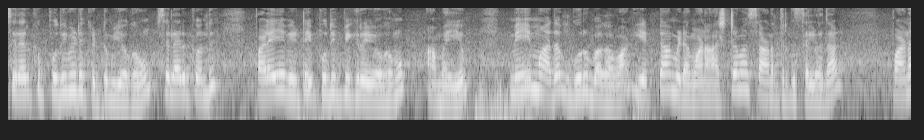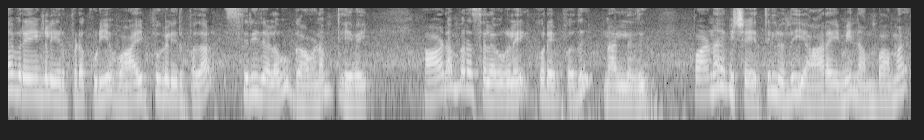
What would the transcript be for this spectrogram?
சிலருக்கு புது வீடு கட்டும் யோகமும் சிலருக்கு வந்து பழைய வீட்டை புதுப்பிக்கிற யோகமும் அமையும். மே மாதம் குரு பகவான் எட்டாம் இடமான அஷ்டம ஸ்தானத்திற்கு செல்வதால் பண விரயங்கள் ஏற்படக்கூடிய வாய்ப்புகள் இருப்பதால் சிறிதளவு கவனம் தேவை. ஆடம்பர செலவுகளை குறைப்பது நல்லது. பண விஷயத்தில் வந்து யாரையுமே நம்பாமல்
